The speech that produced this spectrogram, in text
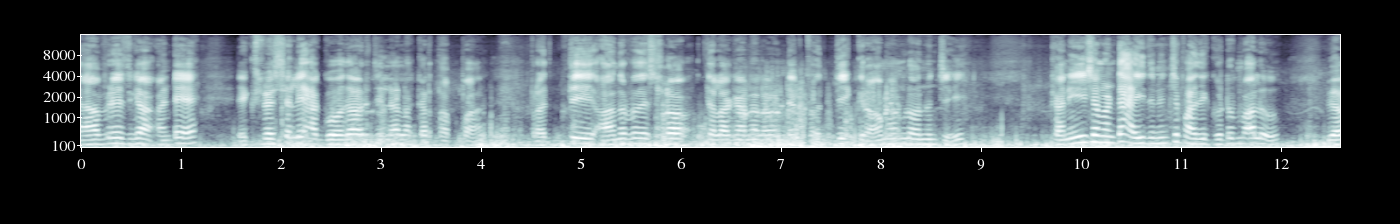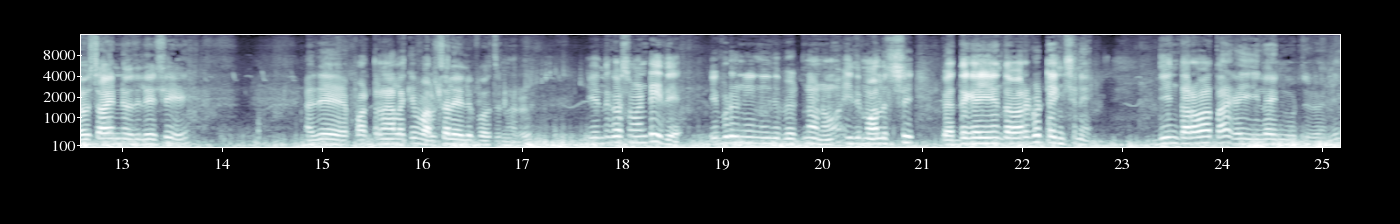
యావరేజ్గా అంటే ఎక్స్పెషల్లీ ఆ గోదావరి జిల్లాలో అక్కడ తప్ప ప్రతి ఆంధ్రప్రదేశ్లో తెలంగాణలో ఉండే ప్రతి గ్రామంలో నుంచి కనీసం అంటే ఐదు నుంచి పది కుటుంబాలు వ్యవసాయాన్ని వదిలేసి అదే పట్టణాలకి వలసలు వెళ్ళిపోతున్నారు. ఎందుకోసం అంటే ఇదే. ఇప్పుడు నేను ఇది పెట్టినాను ఇది మలిసి పెద్దగా అయ్యేంత వరకు టెన్షనే. దీని తర్వాత ఈ లైన్ కూడా చూడండి.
